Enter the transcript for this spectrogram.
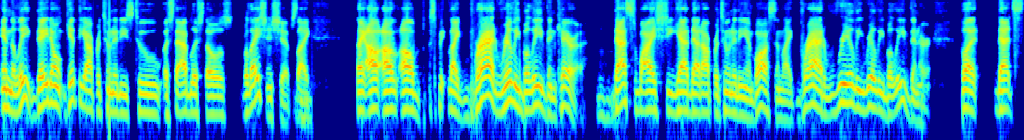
in the league. They don't get the opportunities to establish those relationships. Mm-hmm. Like, like I'll, I'll, I'll speak. Like Brad really believed in Kara. Mm-hmm. That's why she had that opportunity in Boston. Like Brad really, really believed in her. But that's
